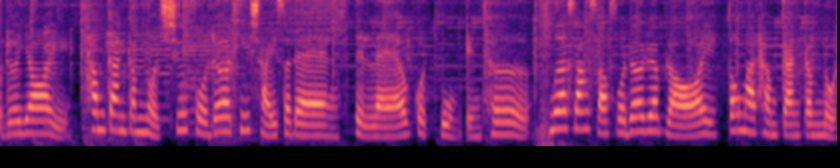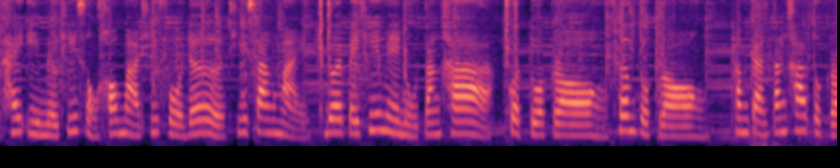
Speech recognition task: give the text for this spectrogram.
ลเดอร์ย่อย ทำการกำหนดชื่อโฟลเดอร์ที่ใช้แสดง เสร็จแล้วกดปุ่ม enter เมื่อสร้างซับโฟลเดอร์เรียบร้อย ต้องมาทำการกำหนดให้อีเมลที่ส่งเข้ามาที่โฟลเดอร์ที่สร้างใหม่ โดยไปที่เมนูตั้งค่า กดตัวกรอง เพิ่มตัวกรอง ทำการตั้งค่าตัวกร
